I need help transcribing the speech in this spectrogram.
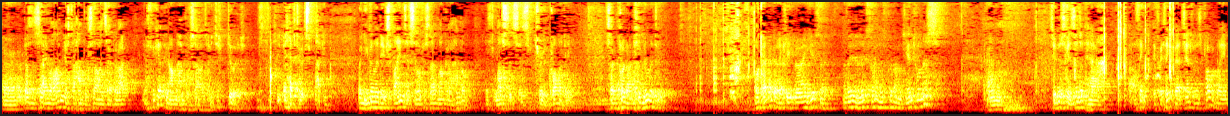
Uh, it doesn't say, well, I'm just a humble so-and-so, but I, you forget that I'm a humble so-and-so, just do it. you don't have to explain. When humility explains itself, it's no longer humble. It's lost its, its true quality. So put on humility. Okay, we've got to keep going here. So I think the next one is put on gentleness. Um, so just consider how, I think if we think about gentleness, probably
